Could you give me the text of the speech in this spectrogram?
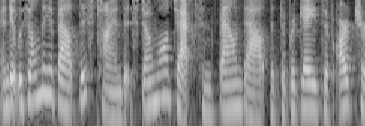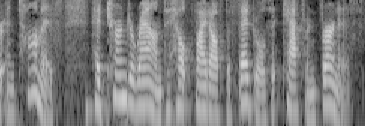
and it was only about this time that Stonewall Jackson found out that the brigades of Archer and Thomas had turned around to help fight off the Federals at Catherine Furnace,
